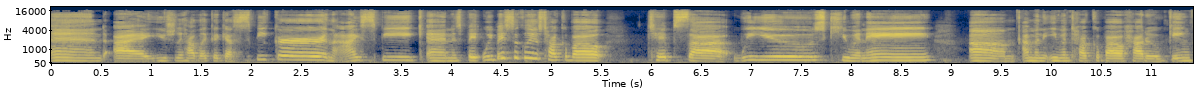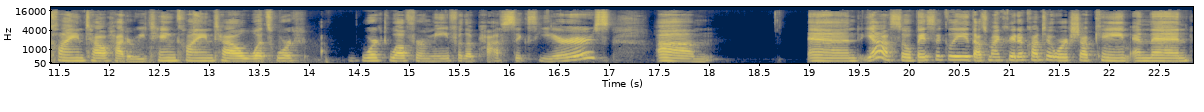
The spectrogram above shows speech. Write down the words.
and I usually have like a guest speaker, and I speak, and it's ba we basically just talk about tips that we use, Q&A. Um, I'm gonna even talk about how to gain clientele, how to retain clientele, what's worked worked well for me for the past six years. Um, and yeah, so basically that's my creative content workshop came. And then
